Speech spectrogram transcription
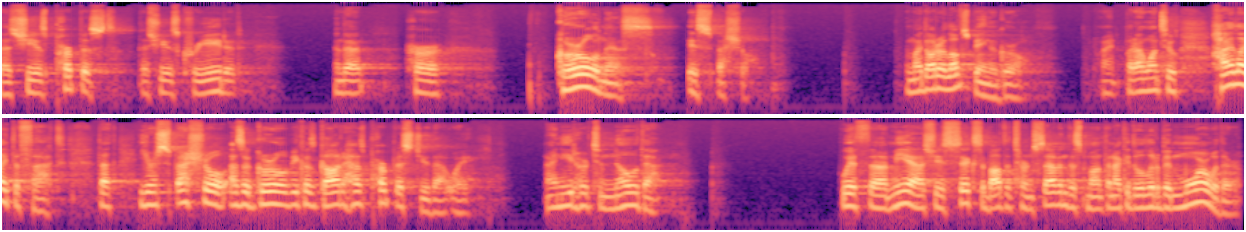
that she is purposed, that she is created, and that her girlness is special. And my daughter loves being a girl, right? But I want to highlight the fact that you're special as a girl because God has purposed you that way. I need her to know that. With uh, Mia, she's six, about to turn seven this month, and I could do a little bit more with her.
